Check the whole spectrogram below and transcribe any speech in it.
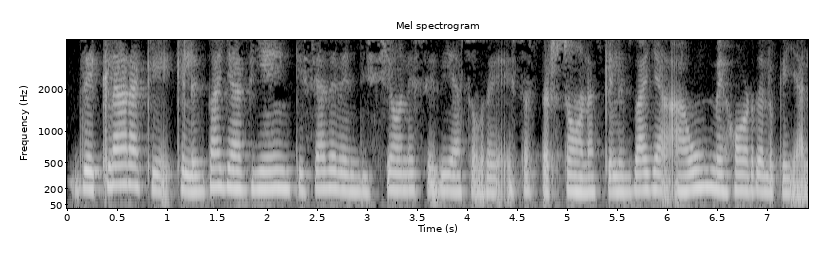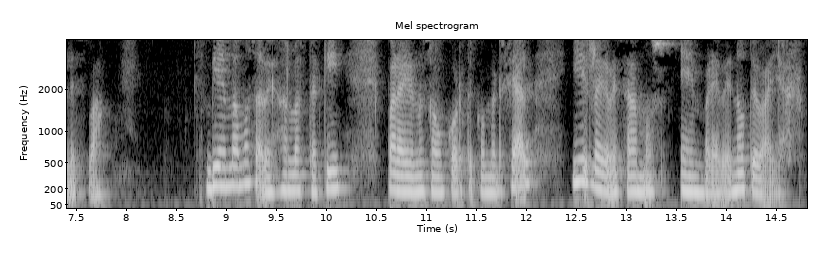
declara que, que les vaya bien, que sea de bendición ese día sobre estas personas, que les vaya aún mejor de lo que ya les va. Bien, vamos a dejarlo hasta aquí para irnos a un corte comercial y regresamos en breve. No te vayas.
